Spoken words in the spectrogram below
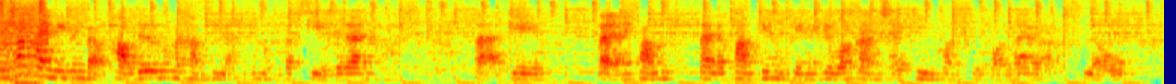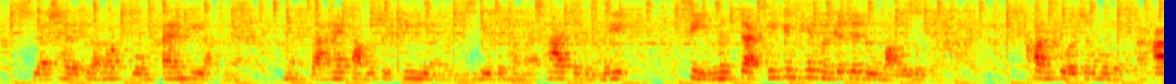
ริงๆถ้าใครมีเป็นแบบพาวเดอร์ก็มาทำทีหลังเหมือนแบบเกย์ก็ได้นะคะ แต่เกย์แต่ในความแต่ในความคิดของเกย์เนี่ยเกย์ว่าการใช้ครีมคอนทัวร์ตอนแรกอะแล้วแล้วใช้แล้วมาลงแป้งทีหลังเนี่ยมันจะให้ความรู้สึกที่เนียนดูเป็นธรรมชาติจะดูไม่สีมันจากที่เข้มๆมันก็จะดูเบาลงนะคะคอนทัวร์จมูกนะคะ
